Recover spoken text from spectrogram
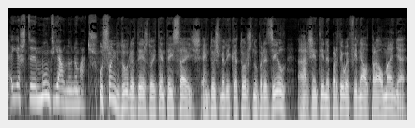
a este Mundial no Matos. O sonho dura desde 86 2006. Em 2014, no Brasil, a Argentina perdeu a final para a Alemanha.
